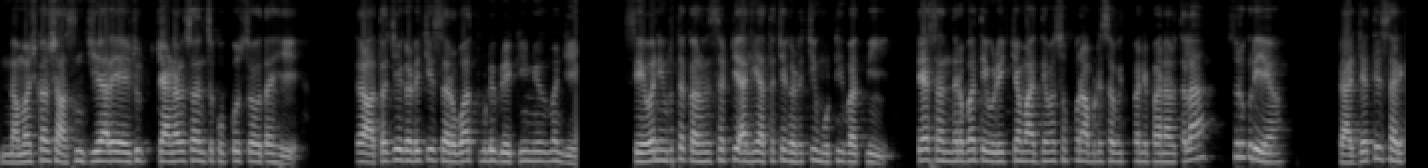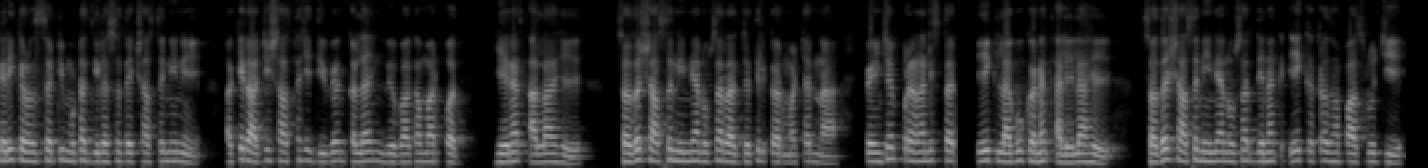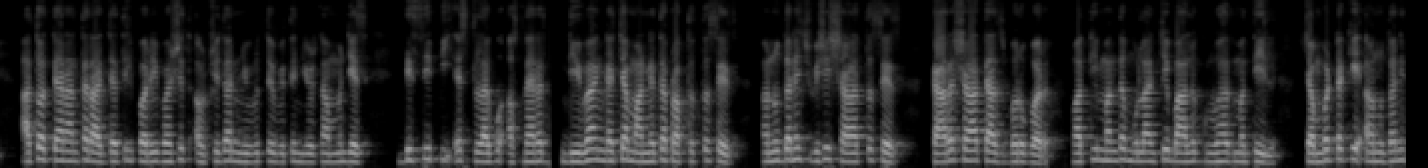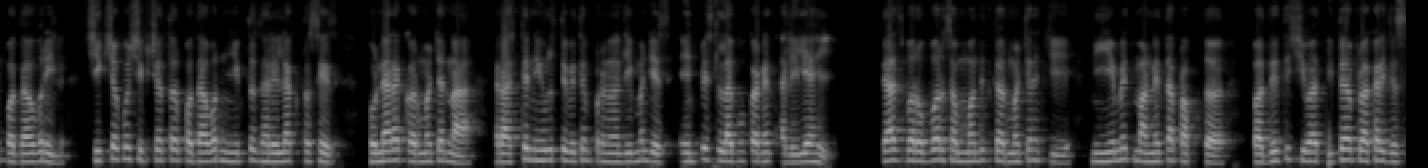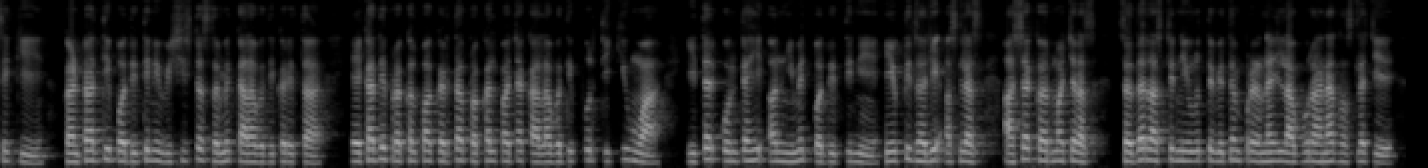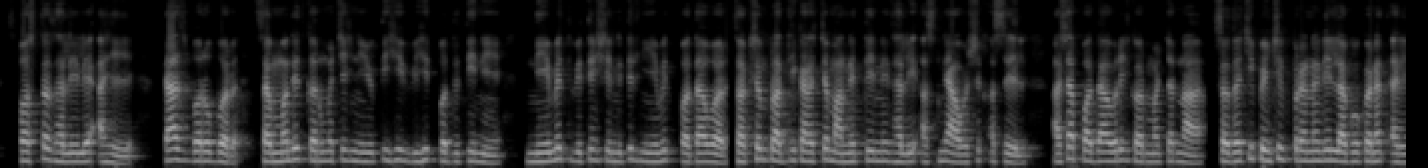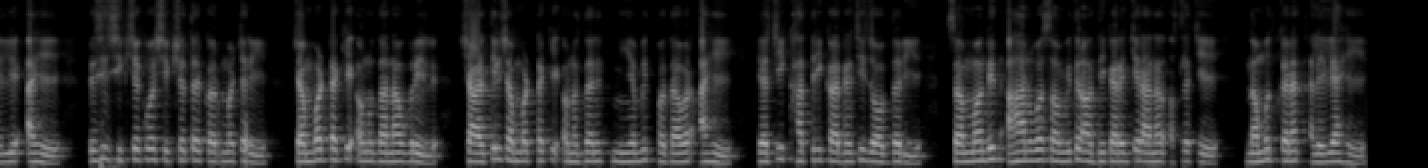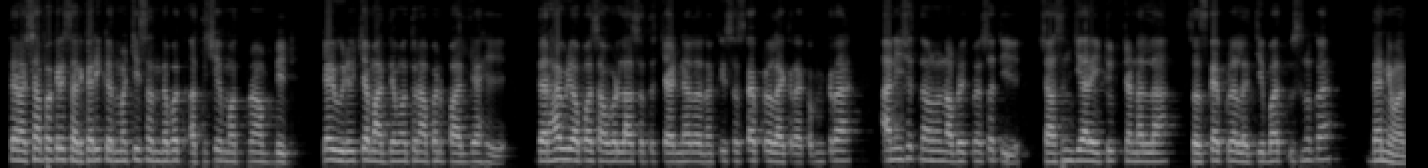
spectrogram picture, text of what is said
नमस्कार शासन G R या युट्यूब चॅनल सरांचं खूप खूप स्वागत आहे. तर आताची घडीची सर्वात मोठी ब्रेकिंग न्यूज म्हणजे सेवानिवृत्त करण्यासाठी आली आताच्या घडीची मोठी बातमी. त्या संदर्भात एवढीच्या माध्यमातून पुन्हा आपण सविस्तरपणे पाहणार त्याला सुरू करूया. राज्यातील सरकारी कर्मचाऱ्यांसाठी मोठा दिलासादायक शासन निर्णय अखेर राज्य शासनाचे दिव्यांग कल्याण विभागामार्फत घेण्यात आला आहे. सदर शासन निर्णयानुसार राज्यातील कर्मचाऱ्यांना पेन्शन प्रणाली स्तर एक लागू करण्यात आलेला आहे. सदर शासन निर्णयानुसार दिनांक एक अकरा दोन पाच रोजी अथवा त्यानंतर राज्यातील परिभाषित अंशदार निवृत्ती वेतन योजना म्हणजेच डी सी पी एस लागू असणाऱ्या दिव्यांगाच्या मान्यताप्राप्त तसेच अनुदानित विशेष शाळा तसेच कार्यशाळा त्याचबरोबर मतिमंद मुलांचे बालगृहांमधील शंभर टक्के अनुदानित पदावरील शिक्षक व शिक्षकतर पदावर नियुक्त झालेल्या तसेच होणाऱ्या कर्मचाऱ्यांना राष्ट्रीय निवृत्ती वेतन प्रणाली म्हणजेच एनपीएस लागू करण्यात आलेली आहे. त्याचबरोबर संबंधित कर्मचाऱ्यांची नियमित मान्यता प्राप्त पद्धतीशिवाय इतर प्रकारे जसे की कंत्राटी पद्धतीने विशिष्ट समित कालावधीकरिता एखाद्या प्रकल्पाकरिता प्रकल्पाच्या कालावधीपुरती किंवा इतर कोणत्याही अनियमित पद्धतीने नियुक्ती झाली असल्यास अशा कर्मचाऱ्यास सदर राष्ट्रीय निवृत्ती वेतन प्रणाली लागू राहणार नसल्याचे स्पष्ट झालेले आहे. त्याचबरोबर संबंधित कर्मचारी नियुक्ती ही विहित पद्धतीने नियमित वेतन श्रेणीतील नियमित पदावर सक्षम प्राधिकाराच्या मान्यतेने झाली असणे आवश्यक असेल अशा पदावरील कर्मचाऱ्यांना सध्याची पेन्शन प्रणाली लागू करण्यात आलेली आहे. तसेच शिक्षक व शिक्षक कर्मचारी शंभर टक्के अनुदानावरील शाळेतील शंभर टक्के अनुदानित नियमित पदावर आहे याची खात्री करण्याची जबाबदारी संबंधित आहार व संविधान अधिकाऱ्यांची राहणार असल्याचे नमूद करण्यात आलेले आहे. तर अशा प्रकारे सरकारी कर्मचारी संदर्भात अतिशय महत्त्वपूर्ण अपडेट या व्हिडिओच्या माध्यमातून आपण पाहिली आहे. तर हा व्हिडिओ आपल्याला आवडला असेल तर चॅनलला नक्की सबस्क्राईब करा लाईक करा कमेंट करा आणि अशाच नवीन अपडेट मिळण्यासाठी शासन जी आर युट्यूब चॅनलला सबस्क्राईब करायला अजिबात विसरू नका. धन्यवाद.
